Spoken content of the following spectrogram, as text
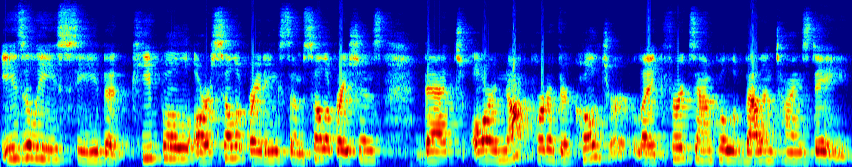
easily see that people are celebrating some celebrations that are not part of their culture, like, for example, Valentine's Day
